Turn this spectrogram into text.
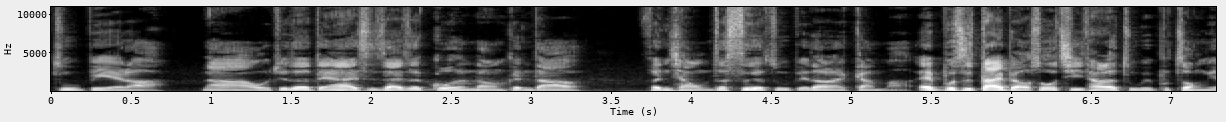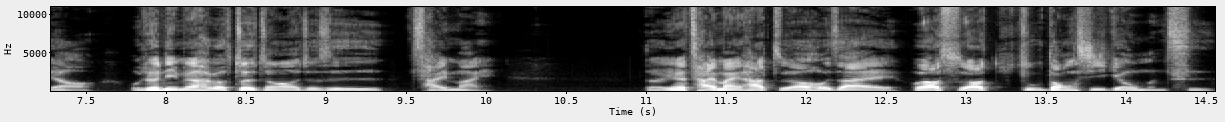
组别啦。那我觉得等下也是在这过程当中跟大家分享我们这四个组别到底在干嘛。哎，不是代表说其他的组别不重要，我觉得里面还有个最重要的就是采买。对，因为采买它主要会在会要说要煮东西给我们吃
